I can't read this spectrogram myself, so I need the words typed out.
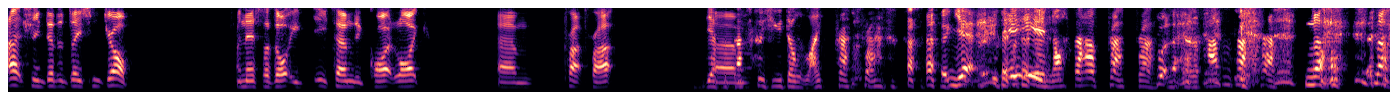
actually did a decent job. And this, I thought he, he sounded quite like um, Pratt Pratt. Yeah, but Um, that's because you don't like Pratt Pratt. yeah, it not to have Pratt Pratt But- instead of having Pratt Pratt. no, no,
